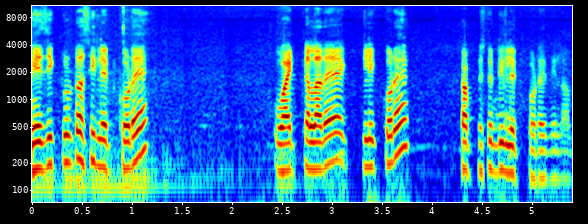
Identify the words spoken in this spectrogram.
ম্যাজিক টুলটা সিলেক্ট করে হোয়াইট কালারে ক্লিক করে সব কিছু ডিলিট করে দিলাম।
